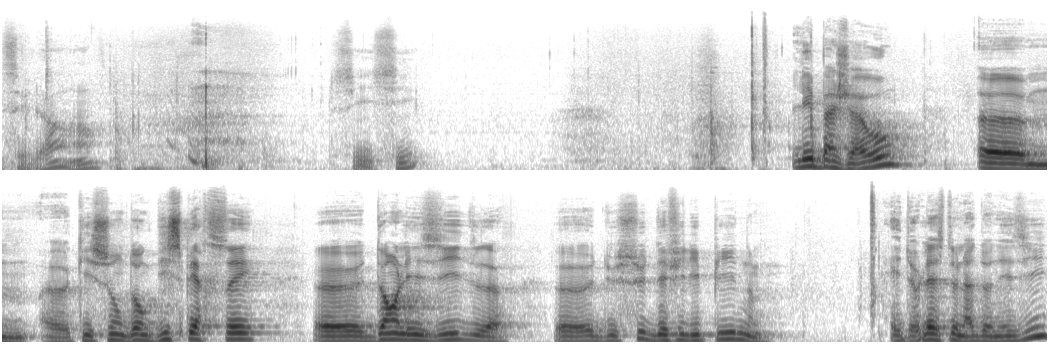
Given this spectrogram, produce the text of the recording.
c'est, là, hein. c'est ici. Les Bajao, euh, qui sont donc dispersés dans les îles euh, du sud des Philippines et de l'est de l'Indonésie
